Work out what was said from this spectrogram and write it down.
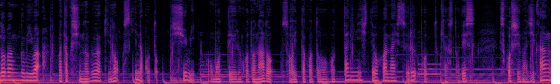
の番組は私信明の好きなこと趣味思っていることなどそういったことをごったににしてお話しするポッドキャストです少しの時間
